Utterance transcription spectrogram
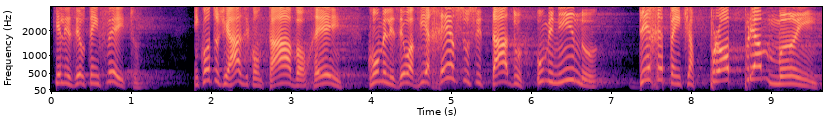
que Eliseu tem feito. Enquanto Gease contava ao rei como Eliseu havia ressuscitado o menino, de repente a própria mãe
